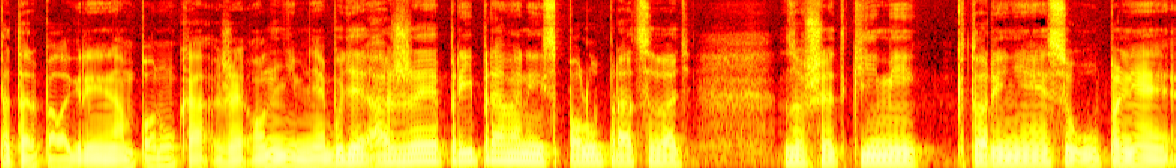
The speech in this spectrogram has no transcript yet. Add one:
Peter Pellegrini nám ponúka, že on ním nebude a že je pripravený spolupracovať so všetkými, ktorí nie sú úplne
